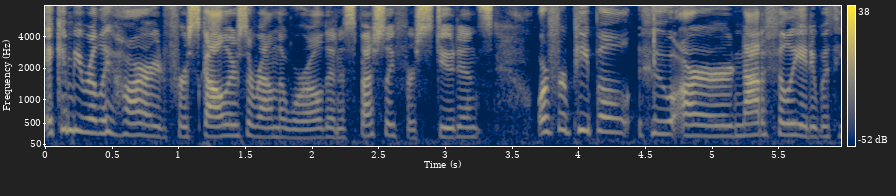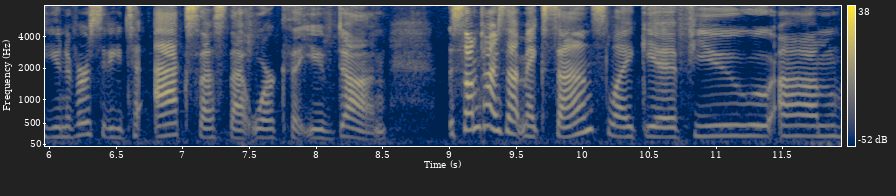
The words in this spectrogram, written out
it can be really hard for scholars around the world and especially for students or for people who are not affiliated with the university to access that work that you've done. Sometimes that makes sense like if you um,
